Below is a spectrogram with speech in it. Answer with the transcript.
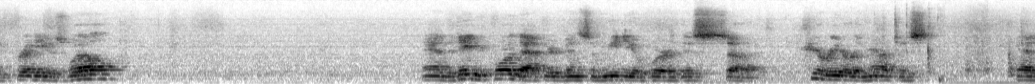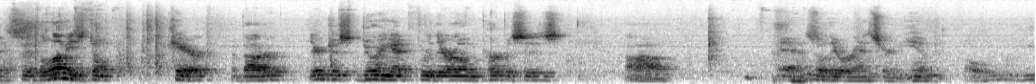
And Freddie as well. And the day before that, there had been some media where this uh, curator emeritus had said, the Lummis don't care about her, they're just doing it for their own purposes. Uh, And so they were answering him, oh, we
